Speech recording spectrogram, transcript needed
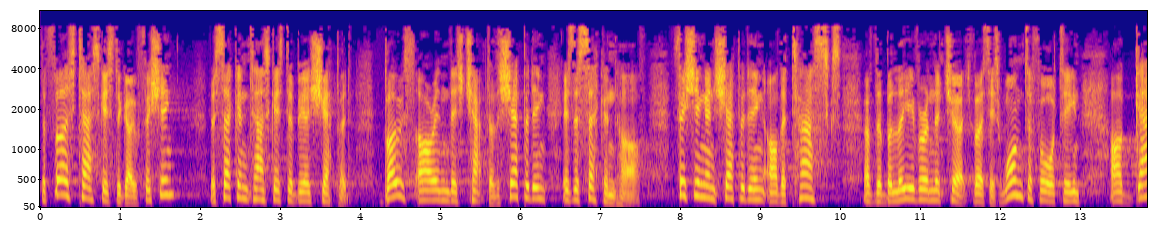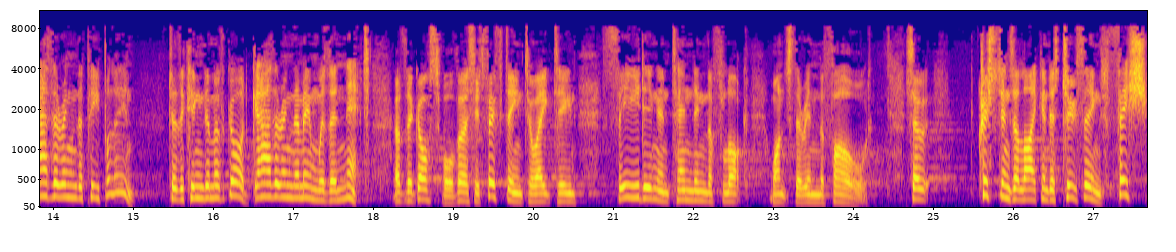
The first task is to go fishing. The second task is to be a shepherd. Both are in this chapter. The shepherding is the second half. Fishing and shepherding are the tasks of the believer and the church. Verses 1 to 14 are gathering the people in to the kingdom of God, gathering them in with the net of the gospel. Verses 15 to 18, feeding and tending the flock once they're in the fold. So Christians are likened as two things. Fish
